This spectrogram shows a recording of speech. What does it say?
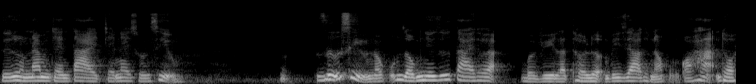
Giữ được 5 chén tài, chén này xuống xỉu. Giữ xỉu nó cũng giống như giữ tài thôi ạ. Bởi vì là thời lượng video thì nó cũng có hạn thôi.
